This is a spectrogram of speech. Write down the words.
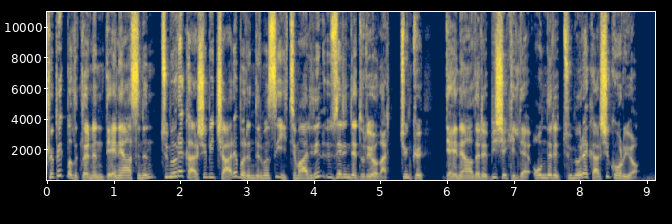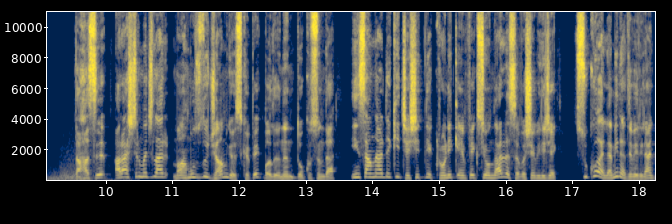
Köpek balıklarının DNA'sının tümöre karşı bir çare barındırması ihtimalinin üzerinde duruyorlar. Çünkü DNA'ları bir şekilde onları tümöre karşı koruyor. Dahası araştırmacılar mahmuzlu camgöz köpek balığının dokusunda insanlardaki çeşitli kronik enfeksiyonlarla savaşabilecek squalamin adı verilen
